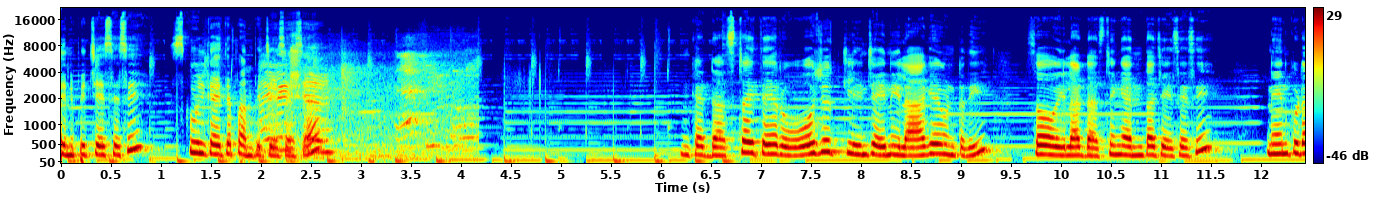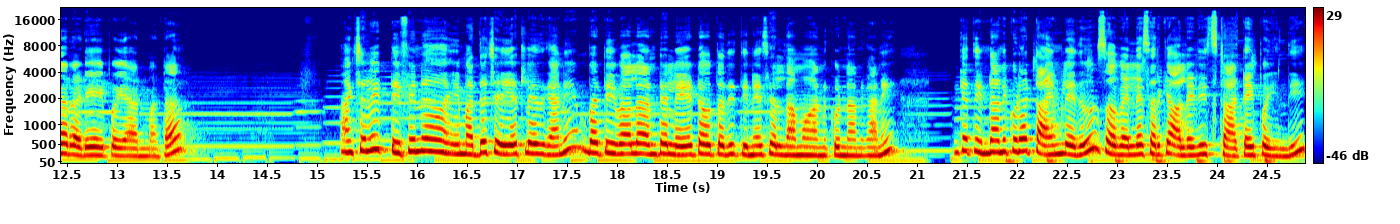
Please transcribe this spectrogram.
తినిపించేసేసి స్కూల్కి అయితే పంపించేసేసా ఇంకా డస్ట్ అయితే రోజు క్లీన్ చేయని ఇలాగే ఉంటుంది. సో ఇలా డస్టింగ్ అంతా చేసేసి నేను కూడా రెడీ అయిపోయా అనమాట యాక్చువల్లీ టిఫిన్ ఈ మధ్య చేయట్లేదు కానీ బట్ ఇవాళ అంటే లేట్ అవుతుంది తినేసి వెళ్దాము అనుకున్నాను కానీ ఇంకా తినడానికి కూడా టైం లేదు. సో వెళ్ళేసరికి ఆల్రెడీ స్టార్ట్ అయిపోయింది.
